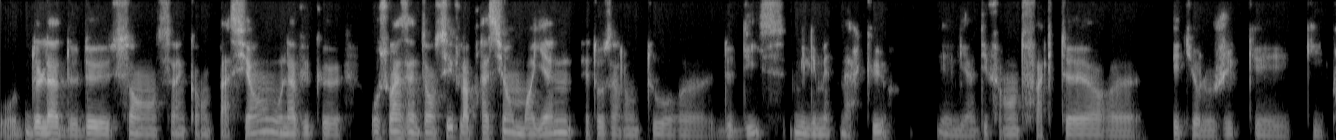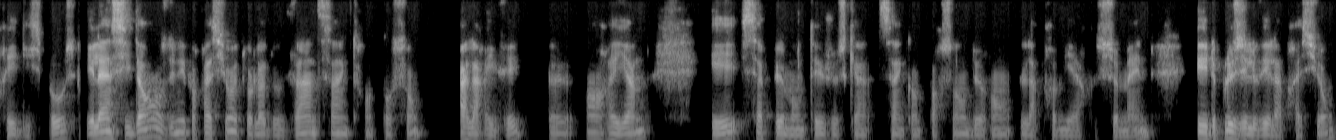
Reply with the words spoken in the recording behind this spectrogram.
Au-delà de 250 patients, on a vu que aux soins intensifs, la pression moyenne est aux alentours euh, de 10 mm mercure. Il y a différents facteurs euh, étiologiques qui prédisposent. Et l'incidence d'une hyperpression est au-delà de 25-30% à l'arrivée euh, en Rayan et ça peut monter jusqu'à 50% durant la première semaine. Et de plus élever la pression,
